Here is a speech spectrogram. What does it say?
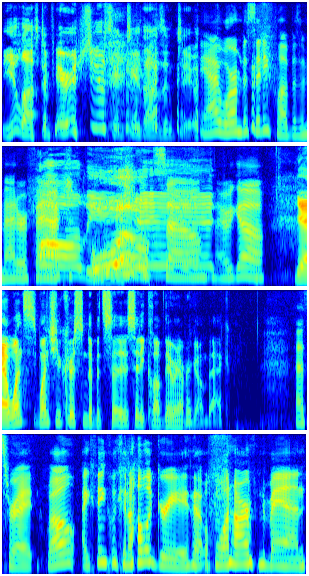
"You Lost a Pair of Shoes in 2002." yeah, I wore them to City Club, as a matter of fact. Holy Whoa. shit! So there we go. yeah, once once you christened them at City Club, they were never going back. That's right. Well, I think we can all agree that one armed man,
